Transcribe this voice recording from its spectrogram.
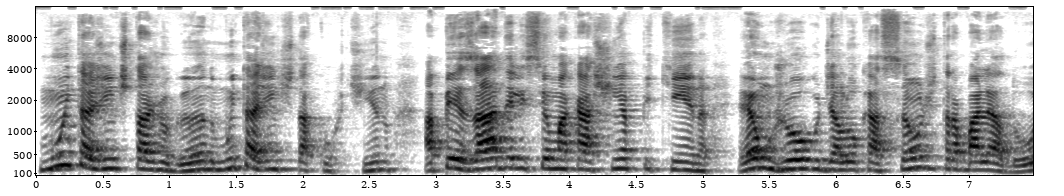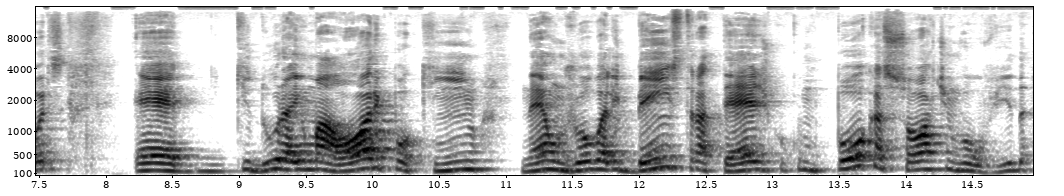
Muita gente está jogando, muita gente está curtindo. Apesar dele ser uma caixinha pequena, é um jogo de alocação de trabalhadores é, que dura aí uma hora e pouquinho né? Um jogo ali bem estratégico, com pouca sorte envolvida,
